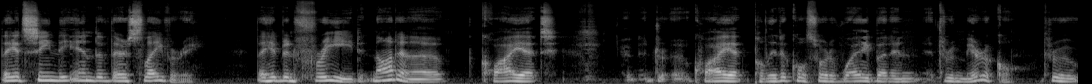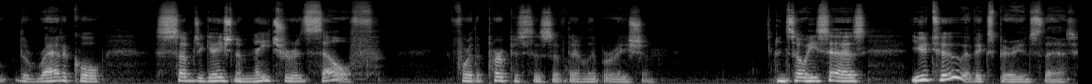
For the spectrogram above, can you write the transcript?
They had seen the end of their slavery. They had been freed, not in a quiet, quiet political sort of way, but in through miracle, through the radical subjugation of nature itself for the purposes of their liberation. And so he says, You too have experienced that.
